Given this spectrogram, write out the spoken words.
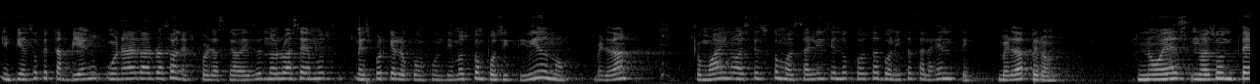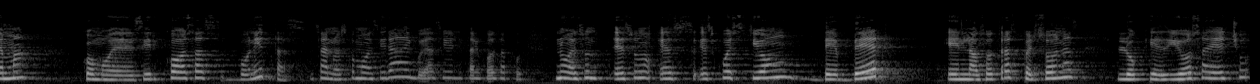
Y pienso que también una de las razones por las que a veces no lo hacemos es porque lo confundimos con positivismo, ¿verdad? Como, ay, no, es que es como estar diciendo cosas bonitas a la gente, ¿verdad? Pero no es, no es un tema como de decir cosas bonitas. O sea, no es como decir, ay, voy a decir tal cosa. Pues. No, es, un, es, es, es cuestión de ver en las otras personas lo que Dios ha hecho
